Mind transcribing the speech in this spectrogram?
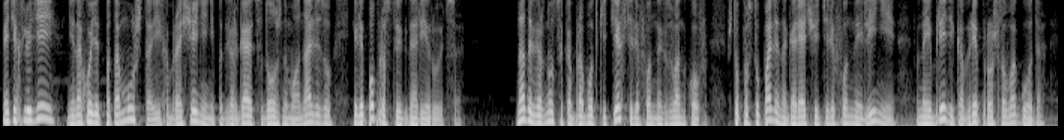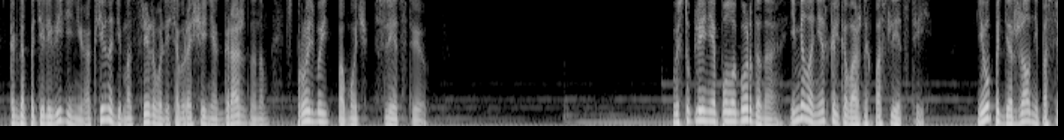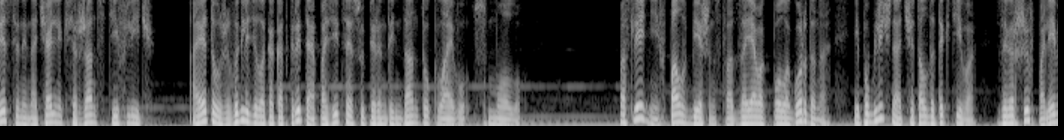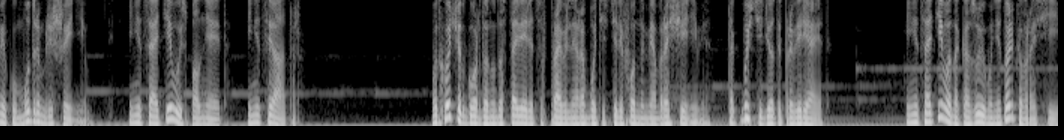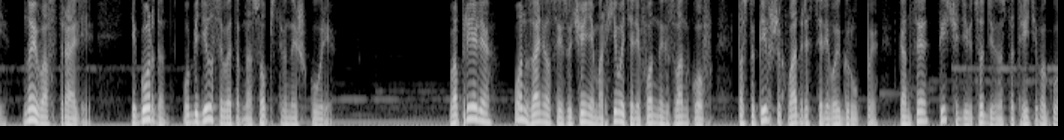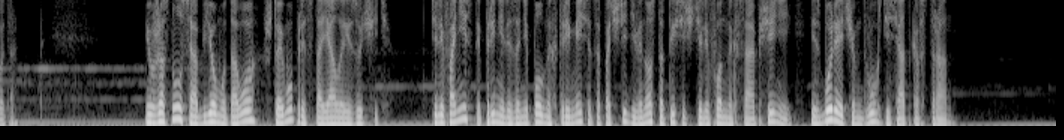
Этих людей не находят потому, что их обращения не подвергаются должному анализу или попросту игнорируются. Надо вернуться к обработке тех телефонных звонков, что поступали на горячие телефонные линии в ноябре-декабре прошлого года, когда по телевидению активно демонстрировались обращения к гражданам с просьбой помочь следствию. Выступление Пола Гордона имело несколько важных последствий. Его поддержал непосредственный начальник сержант Стив Лич, а это уже выглядело как открытая оппозиция суперинтенданту Клайву Смолу. Последний впал в бешенство от заявок Пола Гордона и публично отчитал детектива, завершив полемику мудрым решением. Инициативу исполняет инициатор. Вот хочет Гордон удостовериться в правильной работе с телефонными обращениями, так пусть идет и проверяет. Инициатива наказуема не только в России, но и в Австралии, и Гордон убедился в этом на собственной шкуре. В апреле он занялся изучением архива телефонных звонков, поступивших в адрес целевой группы в конце 1993 года. И ужаснулся объему того, что ему предстояло изучить. Телефонисты приняли за неполных три месяца почти 90 тысяч телефонных сообщений из более чем двух десятков стран.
